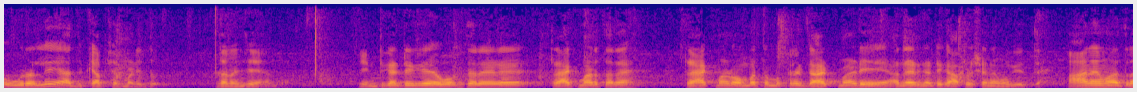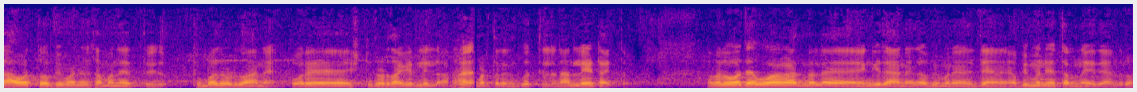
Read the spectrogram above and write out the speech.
ಊರಲ್ಲಿ ಅದು ಕ್ಯಾಪ್ಚರ್ ಮಾಡಿದ್ದು. ಧನಂಜಯ ಅಂತ. ಎಂಟು ಗಂಟೆಗೆ ಹೋಗ್ತಾರೆ ಟ್ರ್ಯಾಕ್ ಮಾಡ್ತಾರೆ. ಟ್ರ್ಯಾಕ್ ಮಾಡಿ ಒಂಬತ್ತು ಮಕ್ಕಳಿಗೆ ಡಾಟ್ ಮಾಡಿ ಹನ್ನೆರಡು ಗಂಟೆಗೆ ಆಪ್ರೇಷನ್ನೇ ಮುಗಿಯುತ್ತೆ. ಆನೆ ಮಾತ್ರ ಅವತ್ತು ಅಭಿಮಾನಿ ಸಮಾನ ಇತ್ತು ಇದು. ತುಂಬ ದೊಡ್ಡದು ಆನೆ. ಕೊರೆ ಇಷ್ಟು ದೊಡ್ಡದಾಗಿರಲಿಲ್ಲ. ಆನೆ ಮಾಡ್ತಾರೆ ಅಂತ ಗೊತ್ತಿಲ್ಲ. ನಾನು ಲೇಟ್ ಆಯಿತು. ಆಮೇಲೆ ಹೋದೆ, ಹೋಗಾದ್ಮೇಲೆ ಹೆಂಗಿದೆ ಆನೆ ಅಂದರೆ ಅಭಿಮಾನಿ ಇದೆ ಅಭಿಮನ್ಯು ಥರನೇ ಇದೆ ಅಂದರು.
